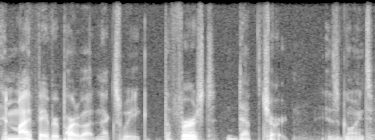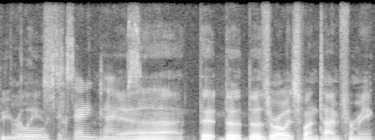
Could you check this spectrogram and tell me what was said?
And my favorite part about next week, the first depth chart is going to be oh, released. Oh, released. it's exciting times. Yeah, th th those are always fun times for me.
